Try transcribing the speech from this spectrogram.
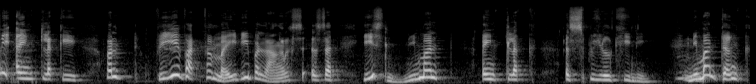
nie eintlik nie, want weet jy wat vir my die belangrikste is dat hier's niemand eintlik 'n speeltjie nie. Mm -hmm. Niemand dink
